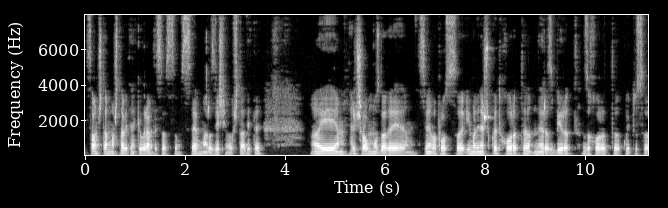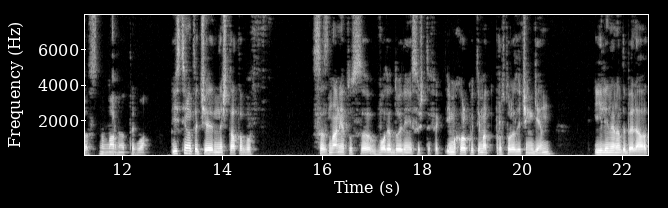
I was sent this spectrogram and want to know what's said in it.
само че там мащабите на килограмите са съвсем различни в щатите. А и Рич Роб му зададе следния въпрос. Има ли нещо, което хората не разбират за хората, които са с наднормено тегло? Истината е, че нещата в съзнанието са, водят до един и същ ефект. Има хора, които имат просто различен ген или не надебеляват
